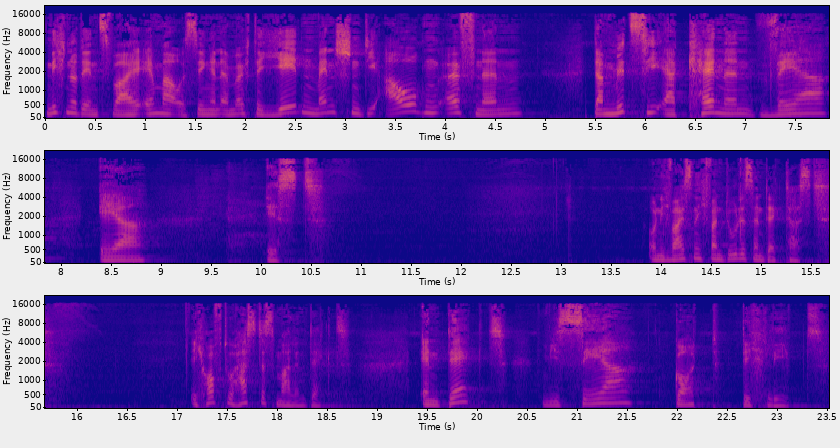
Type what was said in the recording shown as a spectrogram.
nicht nur den zwei Emmaus singen, er möchte jeden Menschen die Augen öffnen, damit sie erkennen, wer er ist. Und ich weiß nicht, wann du das entdeckt hast. Ich hoffe, du hast es mal entdeckt. Entdeckt, wie sehr Gott dich liebt.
